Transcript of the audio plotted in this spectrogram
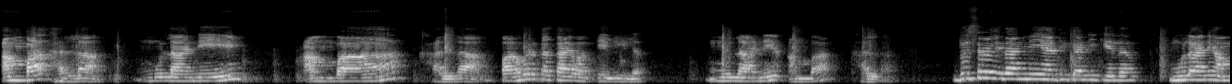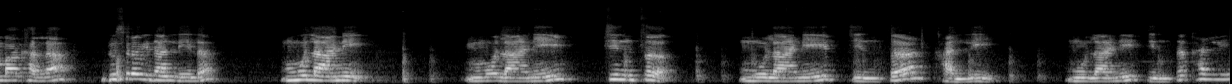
आंबा खाल्ला. मुलाने आंबा खाल्ला. पावर का काय वाक्य लिहिलं? मुलाने आंबा खाल्ला. दुसरं विधान मी या ठिकाणी केलं. मुलाने आंबा खाल्ला. दुसरं विधान लिहिलं. मुलाने मुलाने चिंच मुलाने चिंच खाल्ली. मुलाने चिंच खाल्ली.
